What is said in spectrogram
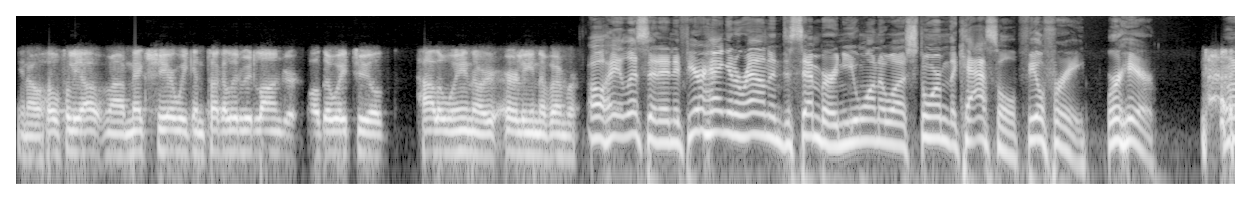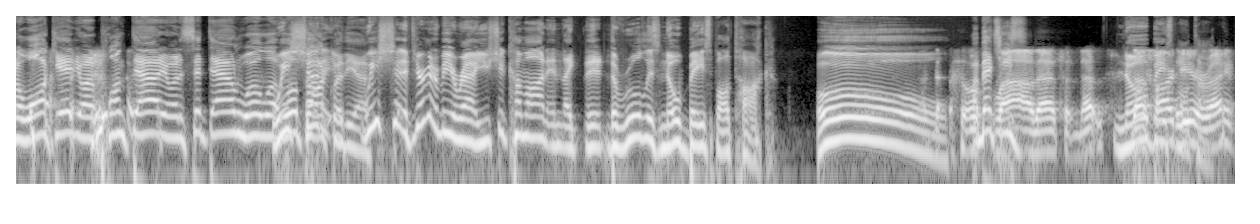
you know, hopefully uh, next year we can talk a little bit longer, all the way till Halloween or early November. Oh, hey, listen, and if you're hanging around in December and you want to uh, storm the castle, feel free. We're here. You want to walk in? You want to plunk down? You want to sit down? We'll uh, we'll should, talk with you. We should, if you're going to be around, you should come on and like the, the rule is no baseball talk. oh, I bet you. wow, that's that's No that's hard here, talk. right?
